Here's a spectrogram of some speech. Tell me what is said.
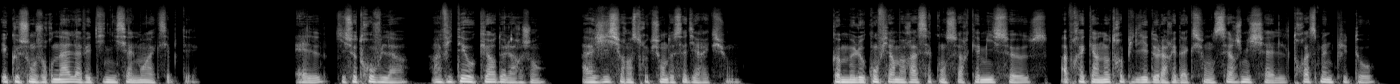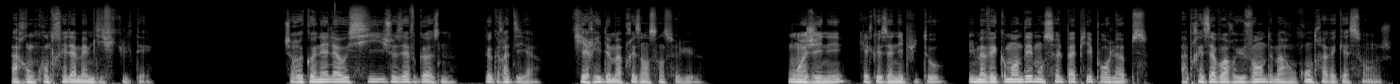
et que son journal avait initialement accepté. Elle, qui se trouve là, invitée au cœur de l'argent, a agi sur instruction de sa direction. Comme me le confirmera sa consoeur Camille Seus, après qu'un autre pilier de la rédaction, Serge Michel, trois semaines plus tôt, a rencontré la même difficulté. Je reconnais là aussi Joseph Gosne, de Grazia, qui rit de ma présence en ce lieu. Moins gêné, quelques années plus tôt, il m'avait commandé mon seul papier pour l'Obs, après avoir eu vent de ma rencontre avec Assange.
